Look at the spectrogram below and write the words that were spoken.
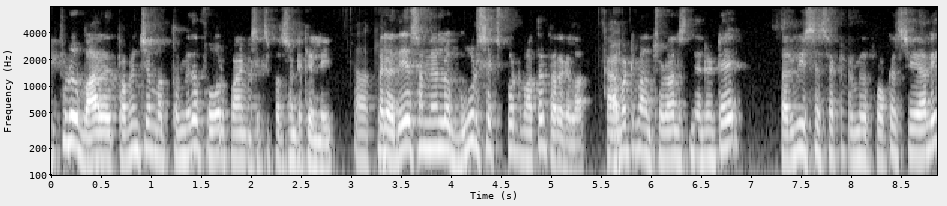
ఇప్పుడు భారత ప్రపంచం మొత్తం మీద ఫోర్ పాయింట్ సిక్స్ పర్సెంట్కి వెళ్ళి మరి అదే సమయంలో గూడ్స్ ఎక్స్పోర్ట్ మాత్రం పెరగల. కాబట్టి మనం చూడాల్సింది ఏంటంటే సర్వీసెస్ సెక్టర్ మీద ఫోకస్ చేయాలి.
